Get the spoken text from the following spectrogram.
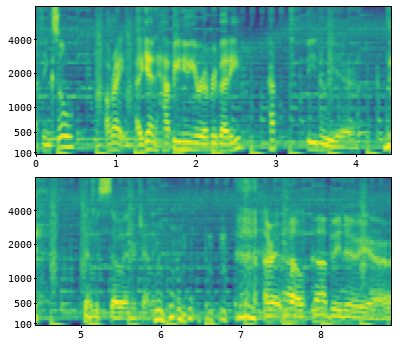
I think so. All right. Again, happy New Year, everybody. Happy New Year. That was so energetic. All right. Well. Happy New Year.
